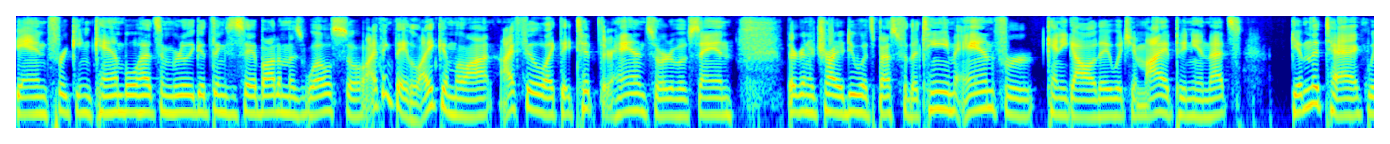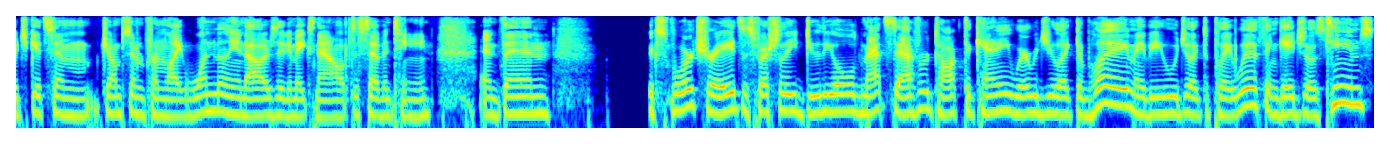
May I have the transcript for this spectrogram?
Dan freaking Campbell had some really good things to say about him as well. So I think they like him a lot. I feel like they tipped their hand sort of of saying they're going to try to do what's best for the team and for Kenny Golladay, which in my opinion, that's give him the tag, which gets him jumps him from like one million dollars that he makes now up to 17, and then explore trades, especially do the old Matt Stafford talk to Kenny. Where would you like to play? Maybe who would you like to play with? Engage those teams.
